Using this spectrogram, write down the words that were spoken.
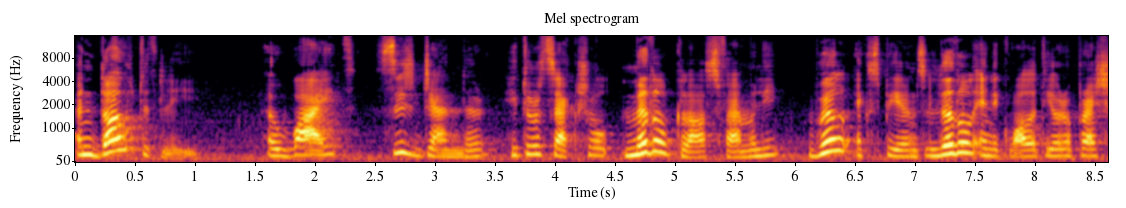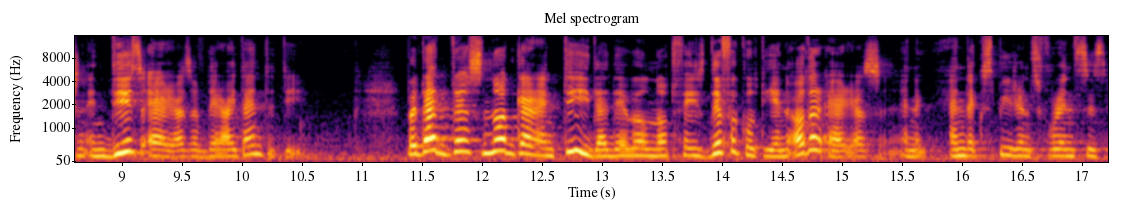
Undoubtedly, a white, cisgender, heterosexual, middle-class family will experience little inequality or oppression in these areas of their identity. But that does not guarantee that they will not face difficulty in other areas and, and, experience, for instance,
